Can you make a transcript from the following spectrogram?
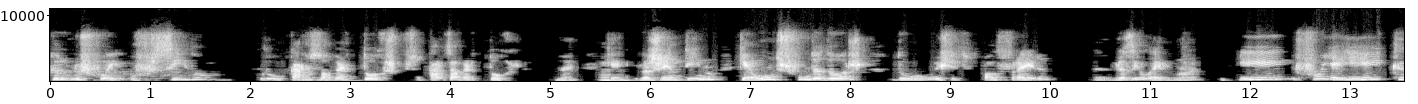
que nos foi oferecido pelo Carlos Alberto Torres, professor Carlos Alberto Torres, é? uhum. que é uhum. argentino, que é um dos fundadores do Instituto Paulo Freire eh, brasileiro, não é? E foi aí que,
